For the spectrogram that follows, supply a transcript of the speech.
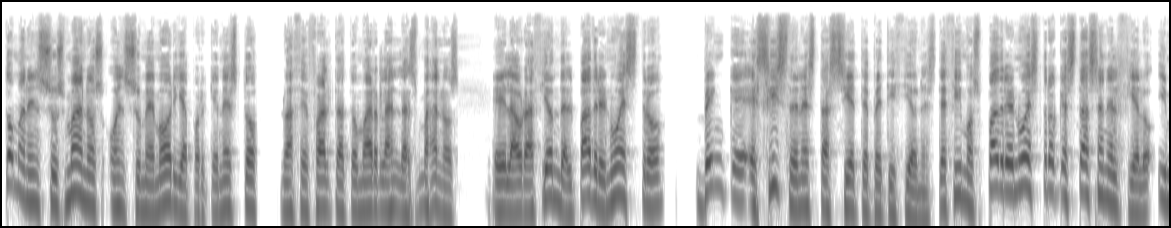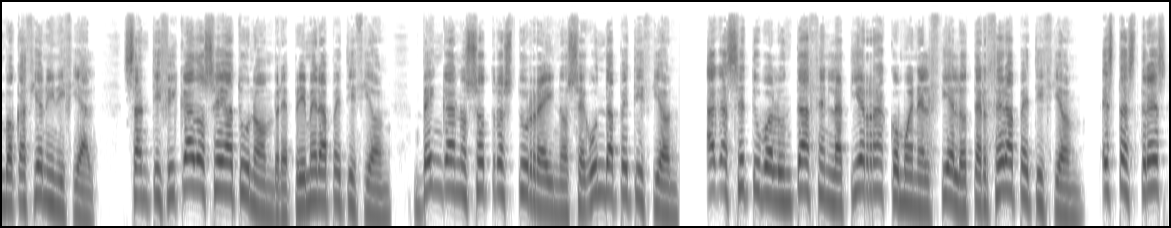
toman en sus manos o en su memoria, porque en esto no hace falta tomarla en las manos, eh, la oración del Padre Nuestro, ven que existen estas siete peticiones. Decimos, Padre Nuestro que estás en el cielo, invocación inicial. Santificado sea tu nombre, primera petición. Venga a nosotros tu reino, segunda petición hágase tu voluntad en la tierra como en el cielo. Tercera petición. Estas tres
